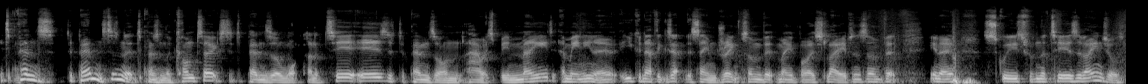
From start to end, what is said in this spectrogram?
It depends. Depends, doesn't it? It depends on the context. It depends on what kind of tea it is. It depends on how it's been made. I mean, you know, you can have exactly the same drink. Some of it made by slaves, and some of it, you know, squeezed from the tears of angels.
